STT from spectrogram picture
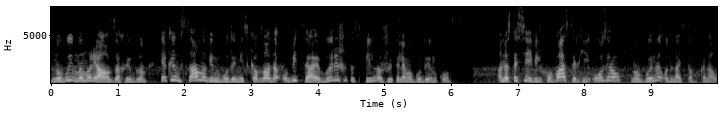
новий меморіал загиблим. Яким саме він буде, міська влада обіцяє вирішити спільно з жителями будинку. Анастасія Вільхова, Сергій Озеров. Новини 11 каналу.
